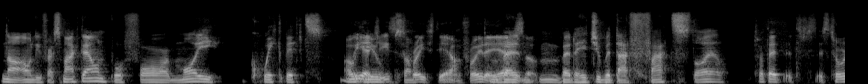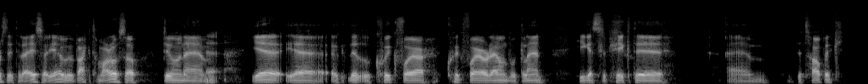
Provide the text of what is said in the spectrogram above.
not only for SmackDown but for my quick bits. oh yeah, you. Jesus So Christ, yeah, on Friday, yeah. about, So I'm about to hit you with that fat style. It's, it's, Thursday today, so yeah, we're back tomorrow. So doing um, Yeah. yeah, yeah, a little quick fire, quick fire round with Glenn. He gets to pick the um the topic.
